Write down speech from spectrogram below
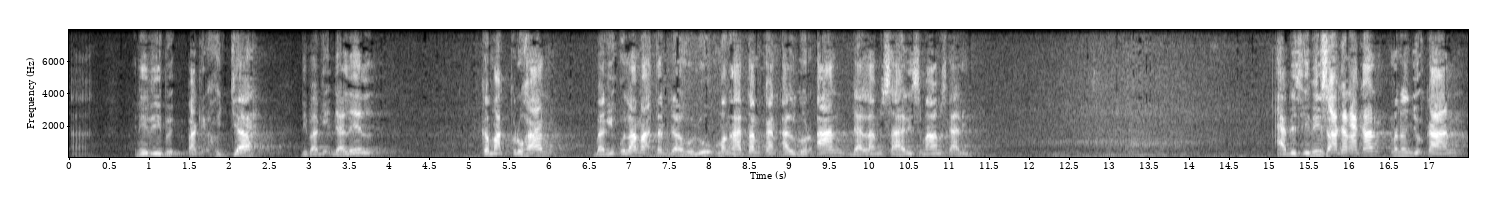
Nah, ini dipakai hujah, dipakai dalil kemakruhan bagi ulama terdahulu menghatamkan Al-Quran dalam sehari semalam sekali. Hadis ini seakan-akan menunjukkan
